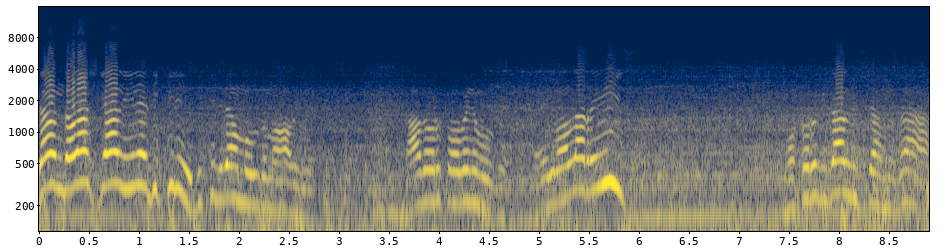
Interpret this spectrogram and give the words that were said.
Dön dolaş gel yine Dikili. Dikili'den buldum abi. Daha doğrusu o beni buldu. Eyvallah reis. Motoru güzelmiş yalnız ha.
